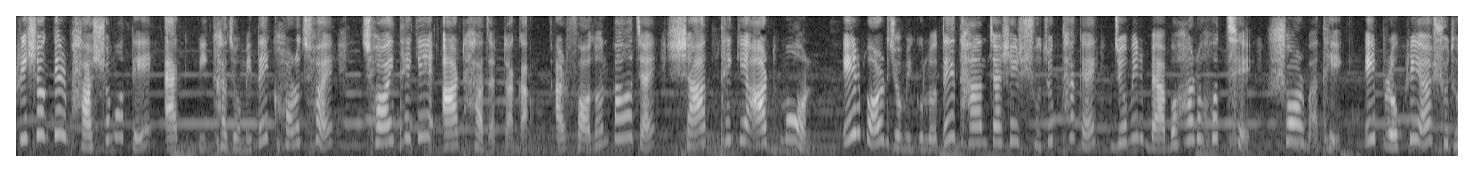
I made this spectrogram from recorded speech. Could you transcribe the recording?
কৃষকদের ভাষ্যমতে এক বিঘা জমিতে খরচ হয় ছয় থেকে আট হাজার টাকা আর ফলন পাওয়া যায় সাত থেকে আট মন। এরপর জমিগুলোতে ধান চাষের সুযোগ থাকায় জমির ব্যবহারও হচ্ছে সর্বাধিক। এই প্রক্রিয়া শুধু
